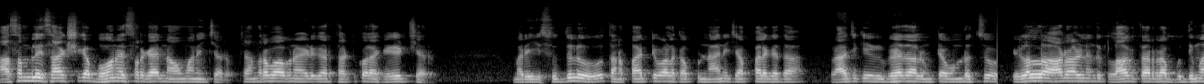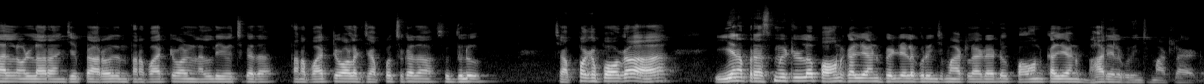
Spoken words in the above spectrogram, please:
అసెంబ్లీ సాక్షిగా భువనేశ్వర్ గారిని అవమానించారు. చంద్రబాబు నాయుడు గారు తట్టుకోలేక ఏడ్చారు. మరి ఈ శుద్ధులు తన పార్టీ వాళ్ళకి అప్పుడు నాని చెప్పాలి కదా? రాజకీయ విభేదాలు ఉంటే ఉండొచ్చు. ఇళ్ళలో ఆడవాళ్ళని ఎందుకు లాగుతారా? బుద్ధిమాలిన వాళ్ళారా అని చెప్పి ఆ రోజున తన పార్టీ వాళ్ళని నిలదీయొచ్చు కదా? తన పార్టీ వాళ్ళకి చెప్పొచ్చు కదా శుద్ధులు? చెప్పకపోగా ఈయన ప్రెస్ మీట్లో పవన్ కళ్యాణ్ పెళ్ళిళ్ళ గురించి మాట్లాడాడు పవన్ కళ్యాణ్ భార్యల గురించి మాట్లాడాడు.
